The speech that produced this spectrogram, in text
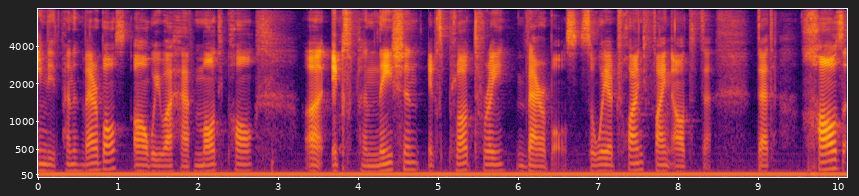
independent variables, or we will have multiple uh, explanation exploratory variables. So we are trying to find out that, that how the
